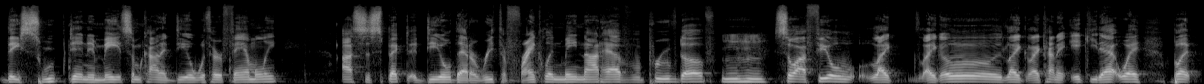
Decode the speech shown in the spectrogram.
they swooped in and made some kind of deal with her family. I suspect a deal that Aretha Franklin may not have approved of. Mm-hmm. So I feel like like oh like like kind of icky that way. But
